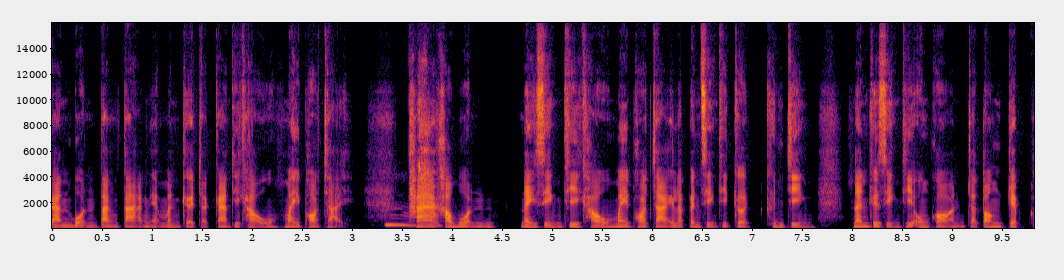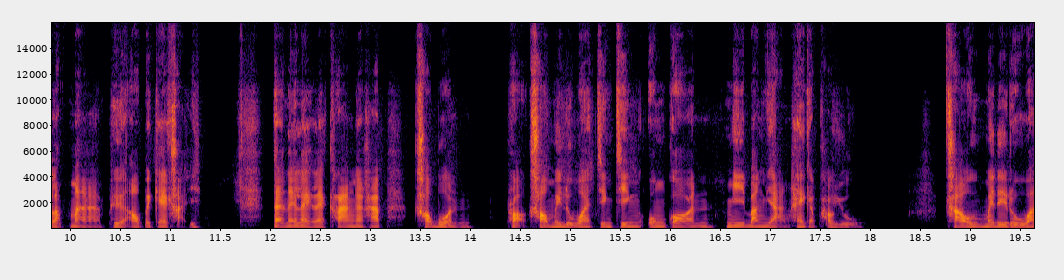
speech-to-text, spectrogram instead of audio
การบ่นต่างๆเนี่ยมันเกิดจากการที่เขาไม่พอใจอืมถ้าค่ะเขาบ่นในสิ่งที่เขาไม่พอใจและเป็นสิ่งที่เกิดขึ้นจริง นั่นคือสิ่งที่องค์กรจะต้องเก็บกลับมาเพื่อเอาไปแก้ไข แต่ในหลาย ๆ ครั้งอะครับ เขาบ่น เพราะเขาไม่รู้ว่าจริง ๆ องค์กรมีบางอย่างให้กับเขาอยู่ เขาไม่ได้รู้ว่า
